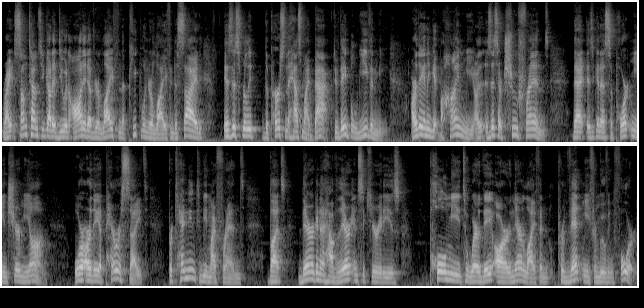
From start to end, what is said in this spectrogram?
Right? Sometimes you got to do an audit of your life and the people in your life and decide is this really the person that has my back? Do they believe in me? Are they going to get behind me? Is this a true friend that is going to support me and cheer me on? Or are they a parasite pretending to be my friend, but they're going to have their insecurities pull me to where they are in their life and prevent me from moving forward?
